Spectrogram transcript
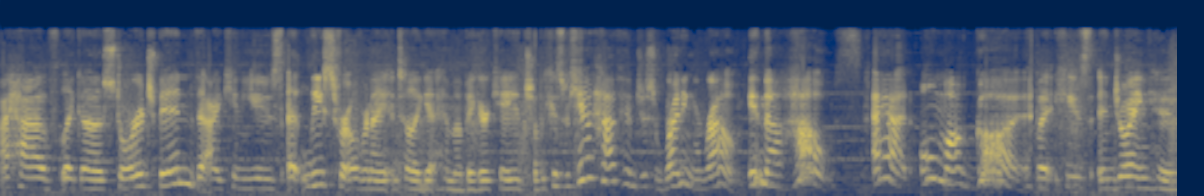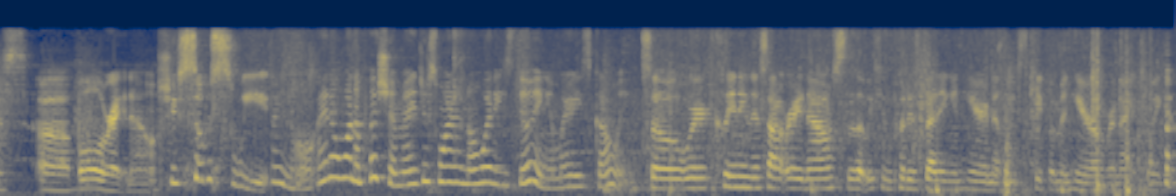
I have like a storage bin that I can use at least for overnight until I get him a bigger cage because we can't have him just running around in the house. Ad, oh my god. But he's enjoying his uh, bowl right now. She's so sweet. I know, I don't want to push him. I just want to know what he's doing and where he's going. So we're cleaning this out right now so that we can put his bedding in here and at least keep him in here overnight till we get him a cage.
